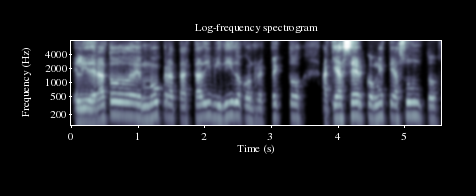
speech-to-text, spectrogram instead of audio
el liderato demócrata está dividido con respecto a qué hacer con este asunto.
